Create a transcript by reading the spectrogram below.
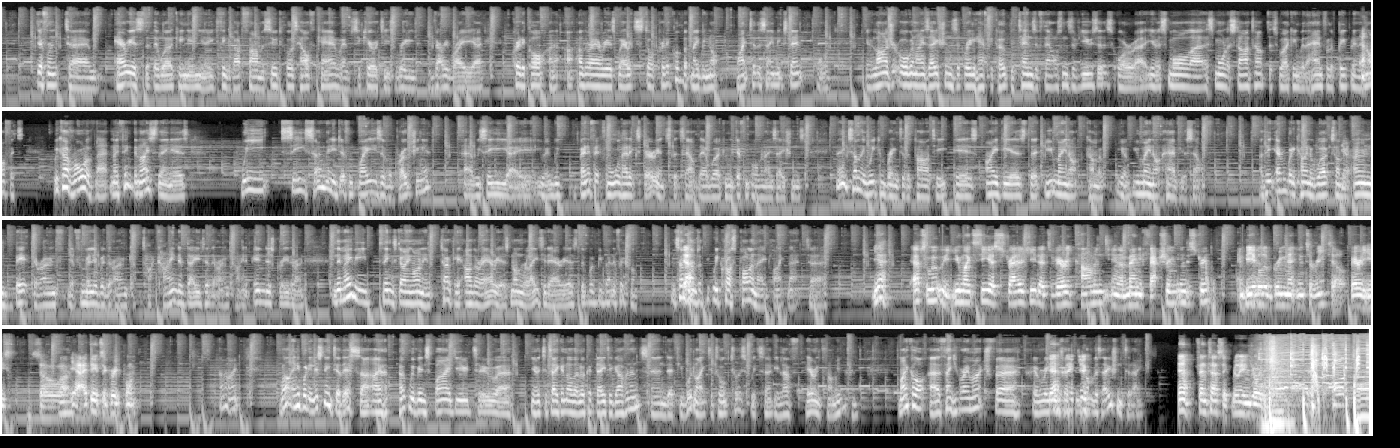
different um, areas that they're working in. You know, you think about pharmaceuticals, healthcare, where security is really very, very uh, critical. Uh, other areas where it's still critical, but maybe not quite to the same extent. Or, you know, larger organizations that really have to cope with tens of thousands of users, or uh, you know, a small, uh, a smaller startup that's working with a handful of people in an office. We cover all of that, and I think the nice thing is we see so many different ways of approaching it. Uh, we see uh, we benefit from all that experience that's out there working with different organizations. I think something we can bring to the party is ideas that you may not come, you know, you may not have yourself. I think everybody kind of works on their own bit, their own, they're familiar with their own kind of data, their own kind of industry, their own. And there may be things going on in totally other areas, non related areas that would be beneficial. And sometimes yeah. I think we cross pollinate like that. Uh, yeah, absolutely. You might see a strategy that's very common in a manufacturing industry and be able to bring that into retail very easily. So, uh, yeah, I think it's a great point. All right. Well, anybody listening to this, uh, I hope we've inspired you to, uh, you know, to take another look at data governance. And if you would like to talk to us, we'd certainly love hearing from you. And Michael, uh, thank you very much for a really yeah, interesting conversation today. Yeah, fantastic. Really enjoyed it.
